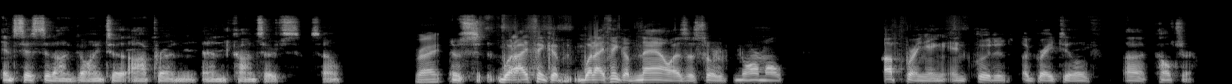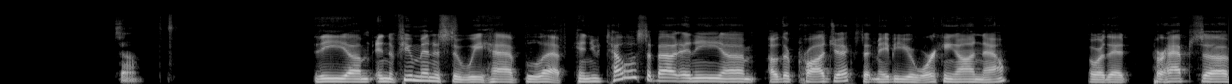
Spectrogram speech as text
insisted on going to opera and, and concerts. So Right. it was what I think of what I think of now as a sort of normal upbringing included a great deal of uh, culture. So the um, in the few minutes that we have left, can you tell us about any um, other projects that maybe you're working on now, or that perhaps uh,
